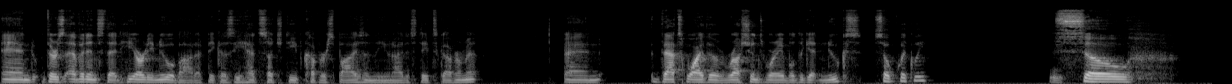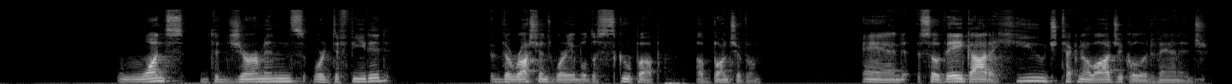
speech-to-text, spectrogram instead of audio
And there's evidence that he already knew about it because he had such deep cover spies in the United States government. And that's why the Russians were able to get nukes so quickly. So once the Germans were defeated, the Russians were able to scoop up a bunch of them and so they got a huge technological advantage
